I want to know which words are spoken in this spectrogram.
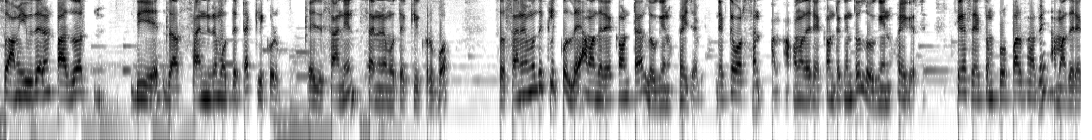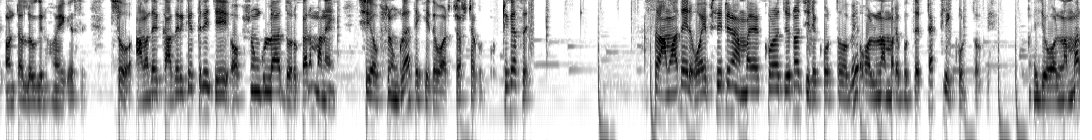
সো আমি ইউজার অ্যান্ড পাসওয়ার্ড দিয়ে জাস্ট সাইন ইনের মধ্যে একটা ক্লিক করব। এই যে সাইন ইন সাইন ইনের মধ্যে ক্লিক করব। তো সাইন এর মধ্যে ক্লিক করলে আমাদের অ্যাকাউন্টটা লগ ইন হয়ে যাবে। দেখতে পাচ্ছেন, আম- আমাদের অ্যাকাউন্টটা কিন্তু লগ ইন হয়ে গেছে। ঠিক আছে, একদম প্রপার ভাবে আমাদের অ্যাকাউন্টটা লগ ইন হয়ে গেছে। সো আমাদের কাজের ক্ষেত্রে যে অপশনগুলো দরকার মানে সেই অপশনগুলো দেখিয়ে দেওয়ার চেষ্টা করব। ঠিক আছে? সো আমাদের ওয়েবসাইটে নাম্বার অ্যাড করার জন্য যেটা করতে হবে অল নাম্বারের মধ্যে একটা ক্লিক করতে হবে। এই যে অল নাম্বার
